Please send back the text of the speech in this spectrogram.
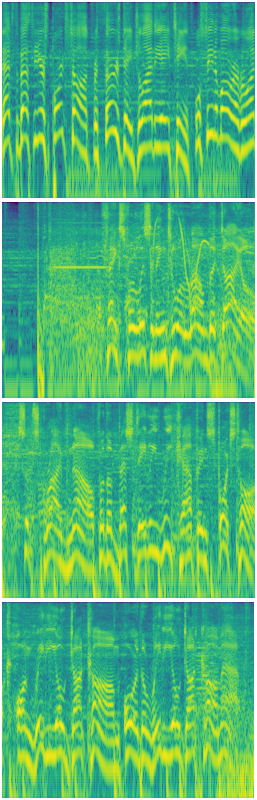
That's the best in your sports talk for Thursday, July the 18th. We'll see you tomorrow, everyone. Thanks for listening to Around the Dial. Subscribe now for the best daily recap in sports talk on radio.com or the radio.com app.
